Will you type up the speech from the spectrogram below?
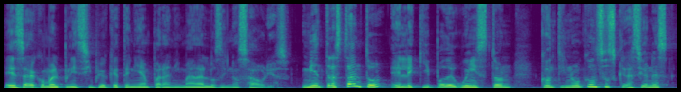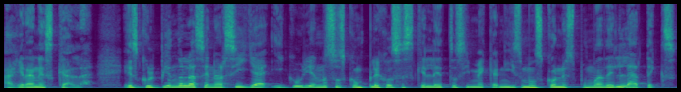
ese era como el principio que tenían para animar a los dinosaurios. Mientras tanto, el equipo de Winston continuó con sus creaciones a gran escala, esculpiéndolas en arcilla y cubriendo sus complejos esqueletos y mecanismos con espuma de látex.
